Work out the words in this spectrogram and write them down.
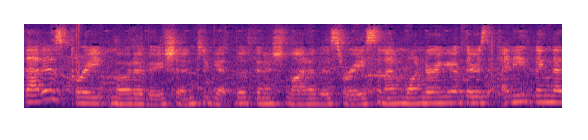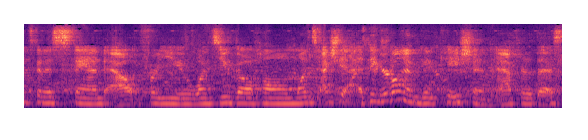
That is great motivation to get the finish line of this race, and I'm wondering if there's anything that's going to stand out for you once you go home. Once, actually, I think you're going on vacation after this,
